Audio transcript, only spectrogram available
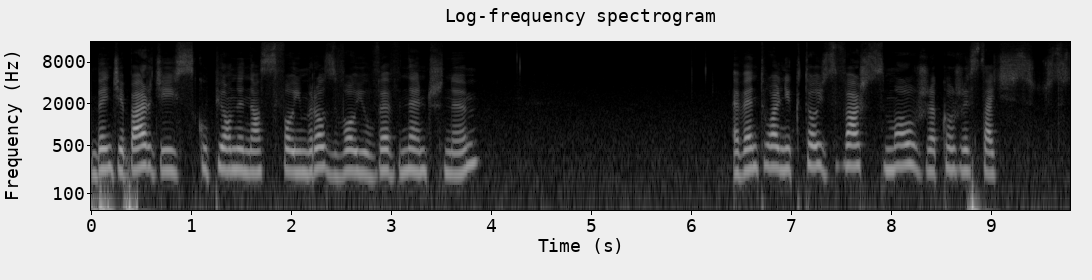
będzie bardziej skupiony na swoim rozwoju wewnętrznym. Ewentualnie ktoś z Was może korzystać z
